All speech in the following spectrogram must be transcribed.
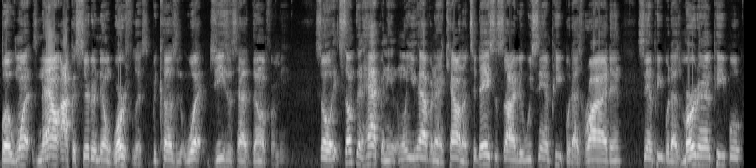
but once now I consider them worthless because what Jesus has done for me. So something happened when you have an encounter. Today's society, we're seeing people that's rioting, seeing people that's murdering people,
